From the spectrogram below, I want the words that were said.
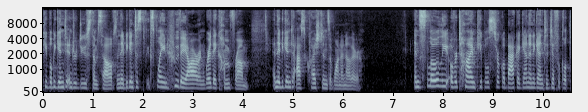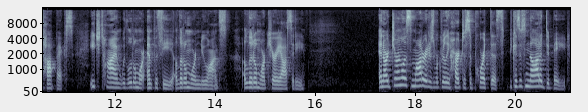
people begin to introduce themselves and they begin to explain who they are and where they come from. And they begin to ask questions of one another. And slowly, over time, people circle back again and again to difficult topics, each time with a little more empathy, a little more nuance, a little more curiosity. And our journalist moderators work really hard to support this because it's not a debate,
